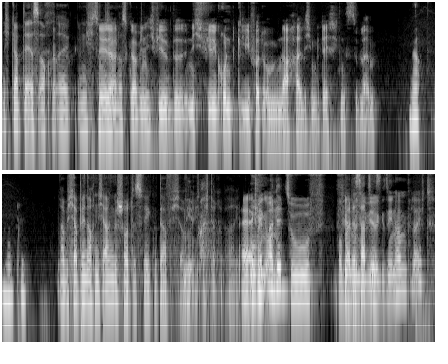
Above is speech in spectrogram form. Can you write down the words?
Ich glaube, der ist auch Ja. äh, nicht so nee, der besonders hat, glaube gut. ich, nicht viel, nicht viel Grund geliefert, um nachhaltig im Gedächtnis zu bleiben. Ja, wirklich. Aber ich habe ihn auch nicht angeschaut, deswegen darf ich auch Nee. nicht darüber reden. Äh, erkennt Moving man on den, zu Wobei, Filmen, das hat die wir gesehen haben vielleicht.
